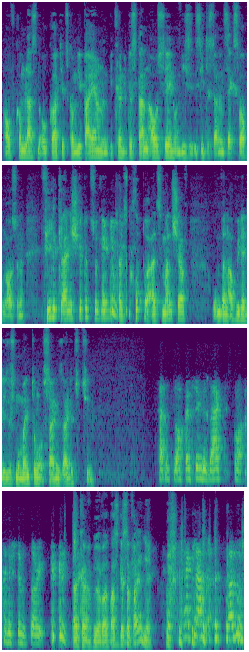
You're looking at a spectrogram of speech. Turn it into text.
aufkommen lassen, oh Gott, jetzt kommen die Bayern und wie könnte das dann aussehen und wie sieht es dann in sechs Wochen aus, sondern viele kleine Schritte zu gehen, als Gruppe, als Mannschaft um dann auch wieder dieses Momentum auf seine Seite zu ziehen. Das hattest du auch ganz schön gesagt. Oh, keine Stimme, sorry. Okay. Ja, warst du gestern feiern? Nee. ja klar, war gut.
